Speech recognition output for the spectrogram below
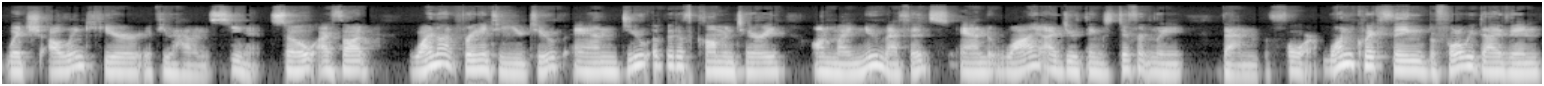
which I'll link here if you haven't seen it. So I thought, why not bring it to YouTube and do a bit of commentary on my new methods and why I do things differently than before. One quick thing before we dive in,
